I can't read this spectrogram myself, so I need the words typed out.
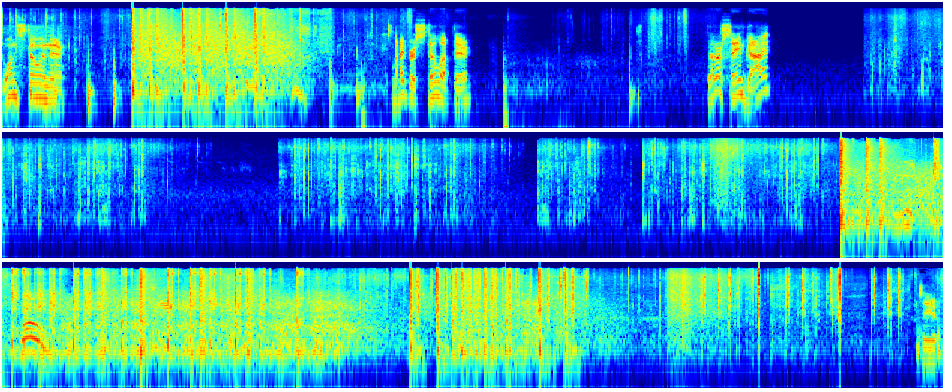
One's still in there. Sniper's still up there. Is that our same guy? See you.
